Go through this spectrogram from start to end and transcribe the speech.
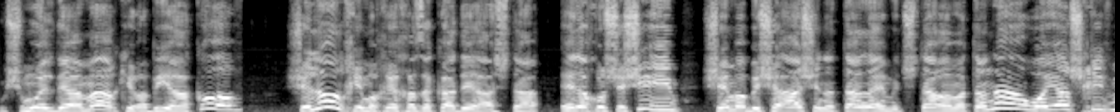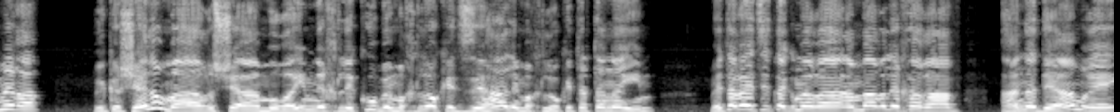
ושמואל דאמר כרבי יעקב, שלא הולכים אחרי חזקה דאשתא, אלא חוששים שמא בשעה שנתן להם את שטר המתנה, הוא היה שכיב מרע. וקשה לומר שהאמוראים נחלקו במחלוקת זהה למחלוקת התנאים. מתרצת הגמרא, אמר לך רב, אנא דאמרי,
